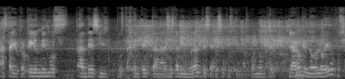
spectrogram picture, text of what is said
hasta yo creo que ellos mismos han de decir, pues esta gente tan a veces tan ignorante se hace cuestionar cuando me ve. Claro Mm. que no lo digo, pues,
